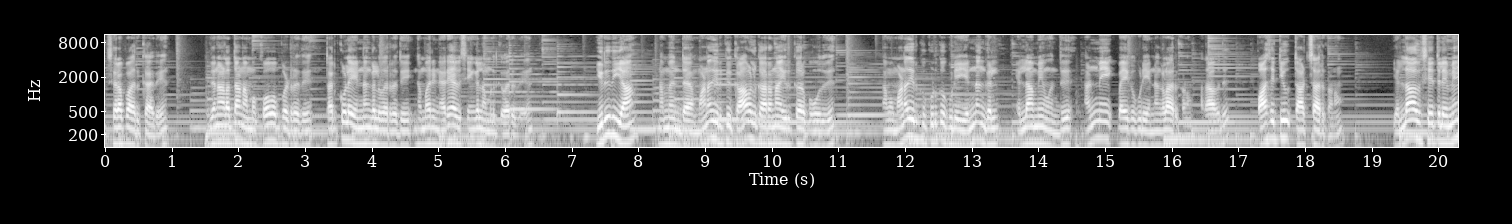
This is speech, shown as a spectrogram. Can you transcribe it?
சிறப்பாக இருக்காது. இதனால தான் நம்ம கோவப்படுறது தற்கொலை எண்ணங்கள் வர்றது இந்த மாதிரி நிறையா விஷயங்கள் நம்மளுக்கு வருது. இறுதியாக நம்ம இந்த மனதிற்கு காவல்காரனாக இருக்கிற போது நம்ம மனதிற்கு கொடுக்கக்கூடிய எண்ணங்கள் எல்லாமே வந்து நன்மை பயக்கக்கூடிய எண்ணங்களாக இருக்கணும். அதாவது பாசிட்டிவ் தாட்ஸாக இருக்கணும். எல்லா விஷயத்துலையுமே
